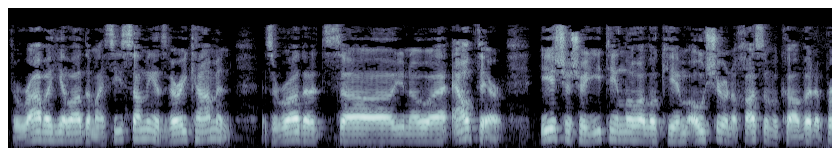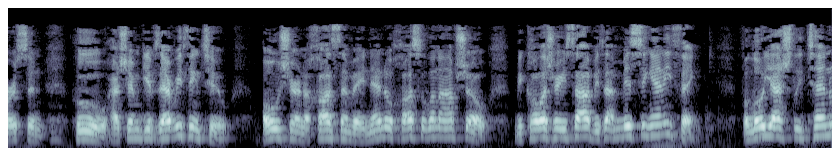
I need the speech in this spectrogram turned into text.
For Rabba hiladam, I see something that's very common. It's a ra'a that's uh, you know uh, out there. Ish asher yitin lo halokim osher nechasim v'kavod. A person who Hashem gives everything to. Osher nechasim ve'nenu chasel anafsho. Mikol asher yisav. He's not missing anything. V'lo yashlitenu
